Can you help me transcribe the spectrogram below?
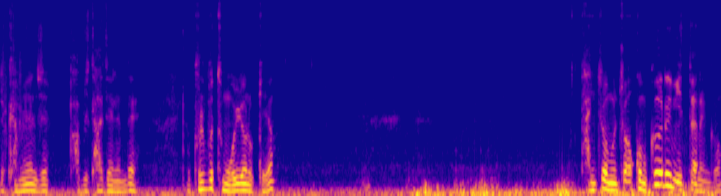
이렇게 하면 이제 밥이 다 되는데 불 붙으면 올려놓을게요 단점은 조금 끓음이 있다는 거.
